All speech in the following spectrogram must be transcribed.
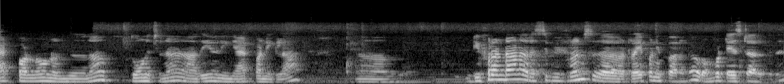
ஆட் பண்ணணுன்னு இருந்ததுன்னா தோணுச்சுன்னா அதையும் நீங்கள் ஆட் பண்ணிக்கலாம். டிஃப்ரெண்ட்டான ரெசிபி ஃப்ரெண்ட்ஸ் ட்ரை பண்ணி பாருங்கள் ரொம்ப டேஸ்ட்டாக இருக்குது.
